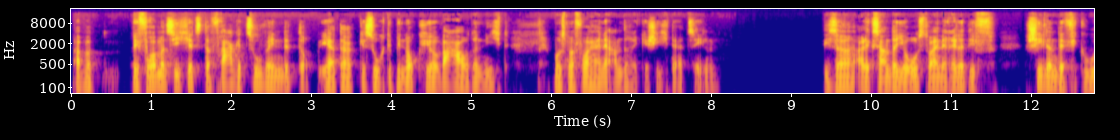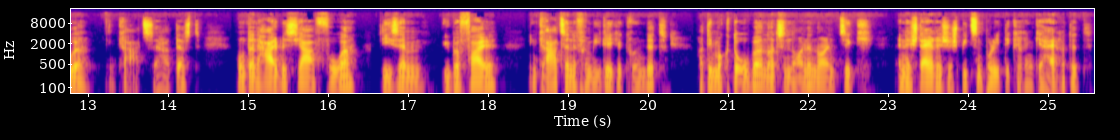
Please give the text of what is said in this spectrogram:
Aber bevor man sich jetzt der Frage zuwendet, ob er der gesuchte Pinocchio war oder nicht, muss man vorher eine andere Geschichte erzählen. Dieser Alexander Joost war eine relativ schillernde Figur in Graz. Er hat erst rund ein halbes Jahr vor diesem Überfall in Graz eine Familie gegründet, hat im Oktober 1999 eine steirische Spitzenpolitikerin geheiratet,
